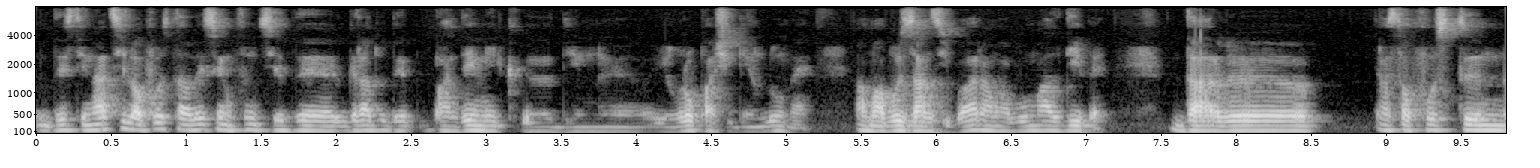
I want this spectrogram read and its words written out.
Destinațiile au fost alese în funcție de gradul de pandemic uh, din uh, Europa și din lume. Am avut Zanzibar, am avut Maldive, dar uh, asta a fost în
